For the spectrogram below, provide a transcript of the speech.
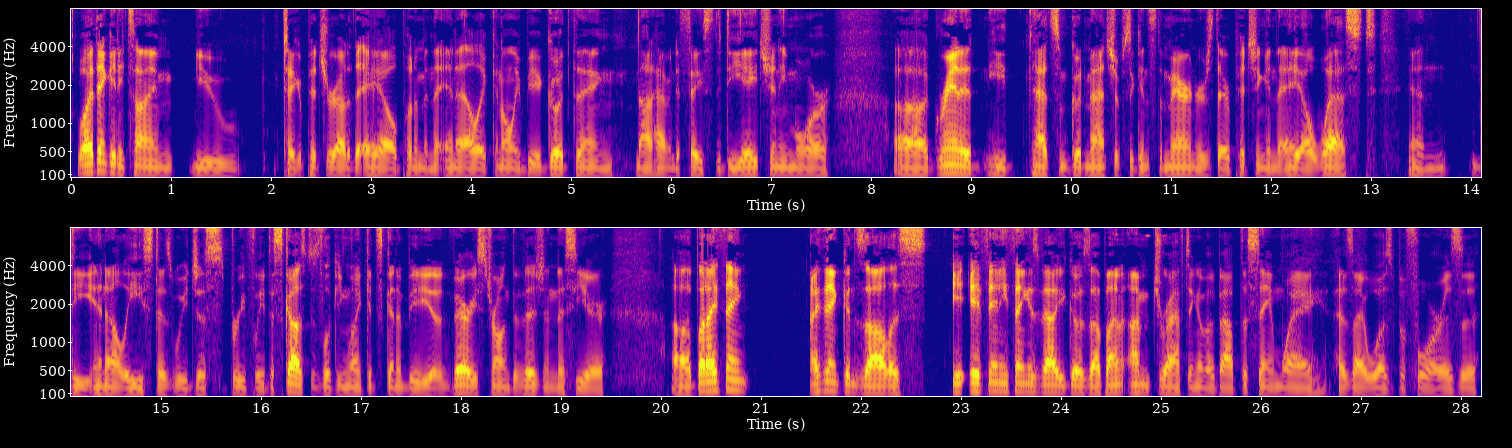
Well, I think anytime you take a pitcher out of the AL, put him in the NL, it can only be a good thing. Not having to face the DH anymore. Uh, granted, he had some good matchups against the Mariners there, pitching in the AL West, and the NL East, as we just briefly discussed, is looking like it's going to be a very strong division this year. Uh, but I think, I think Gonzalez, if anything, his value goes up. I'm, I'm drafting him about the same way as I was before, as a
